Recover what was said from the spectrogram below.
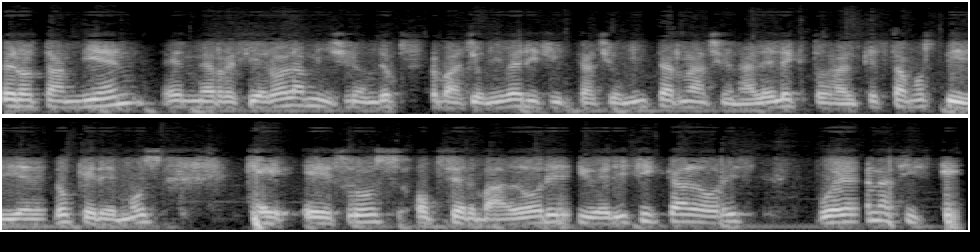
pero también eh, me refiero a la misión de observación y verificación internacional electoral que estamos pidiendo. Queremos que esos observadores y verificadores puedan asistir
